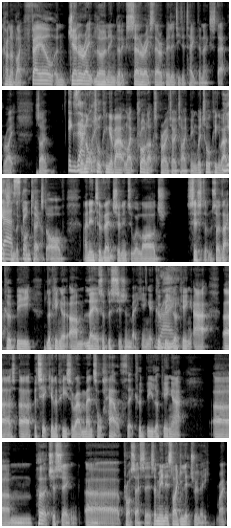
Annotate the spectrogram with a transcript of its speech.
kind of like fail and generate learning that accelerates their ability to take the next step, right? So Exactly. We're not talking about like product prototyping. We're talking about yes, this in the context of an intervention into a large system. So that could be looking at um, layers of decision making. It could right. be looking at uh, a particular piece around mental health. It could be looking at um, purchasing uh, processes. I mean, it's like literally, right?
